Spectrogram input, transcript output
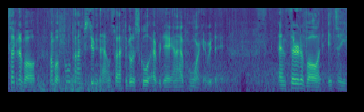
Second of all, I'm a full-time student now, so I have to go to school every day and I have homework every day. And third of all, it's a,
